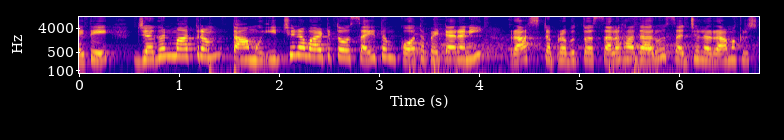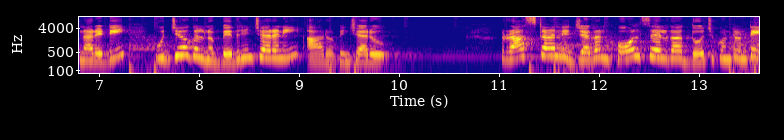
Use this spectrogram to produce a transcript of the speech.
అయితే జగన్ మాత్రం తాము ఇచ్చిన వాటితో సైతం కోత పెట్టారని రాష్ట్ర ప్రభుత్వ సలహాదారు సజ్జల రామకృష్ణారెడ్డి ఉద్యోగులను బెదిరించారని ఆరోపించారు. రాష్ట్రాన్ని జగన్ హోల్సేల్గా దోచుకుంటుంటే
